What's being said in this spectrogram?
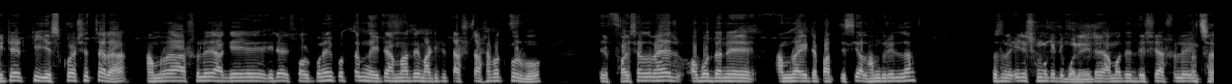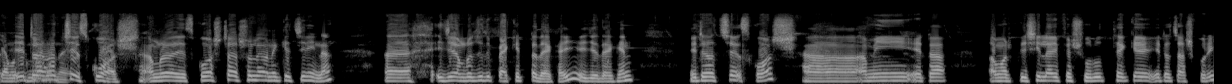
এটা একটি স্কোয়াশের চারা। আমরা আসলে আগে এটা কল্পনাই করতাম না, এটা আমাদের মাটিতে চাষ চাষাবাদ করব। ফয়সাল ভাইয়ের অবদানে আমরা এটা পাচ্ছি আলহামদুলিল্লাহ। আসলে এটা সম্পর্কে একটু বলেন এটা আমাদের দেশে আসলে আচ্ছা এটা হচ্ছে স্কোয়াশ আমরা স্কোয়াশটা আসলে অনেকে চিনি না। এই যে আমরা যদি প্যাকেটটা দেখাই এই যে দেখেন এটা হচ্ছে স্কোয়াশ আমি এটা আমার কৃষি লাইফের শুরু থেকে এটা চাষ করি।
